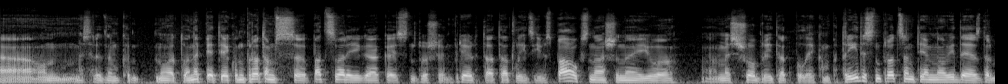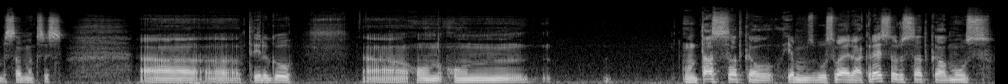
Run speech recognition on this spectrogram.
Un mēs redzam, ka no nu, to nepietiek. Un, protams, pats svarīgākais ir droši vien prioritāte atlīdzības paaugstināšanai, jo mēs šobrīd atpaliekam pa 30% no vidējās darba samaksas uh, tirgu. Uh, un, un Un tas atkal, ja mums būs vairāk resursu, atkal mūs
